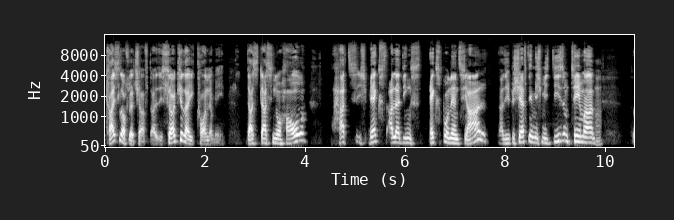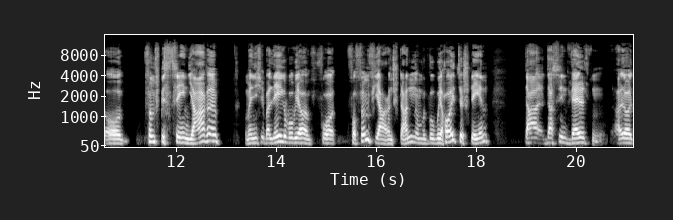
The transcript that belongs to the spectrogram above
Kreislaufwirtschaft, also die Circular Economy. Das, das Know-how hat sich, wächst allerdings exponentiell. Also ich beschäftige mich mit diesem Thema mhm. so fünf bis zehn Jahre und wenn ich überlege, wo wir vor, vor fünf Jahren standen und wo wir heute stehen, da, das sind Welten. Also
